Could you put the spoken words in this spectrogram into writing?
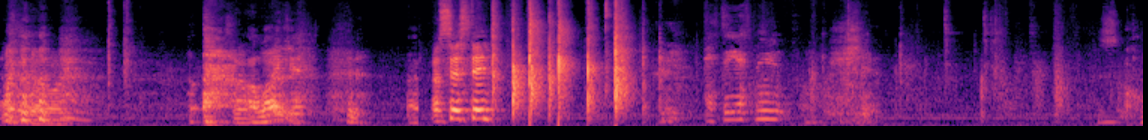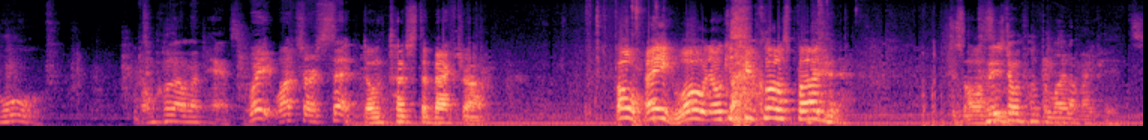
a good one. So- I like it. Assistant. Excuse me. This is cool. Don't put on my pants. though. Wait, watch our set. Don't touch the backdrop. Oh, hey, whoa! Don't get too close, bud. Awesome. Please don't put the light on my pants.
